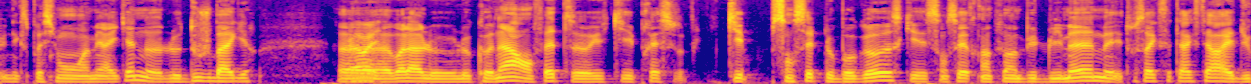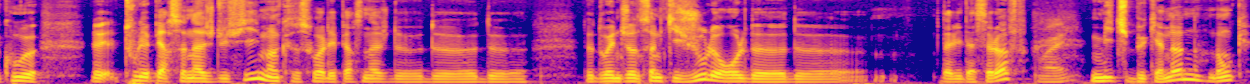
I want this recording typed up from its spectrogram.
une expression américaine, le douchebag. Euh, Ah ouais. Voilà, le, le connard en fait, euh, qui est presque, qui est censé être le beau gosse, qui est censé être un peu un but de lui-même et tout ça, etc., etc. Et du coup, euh, le- tous les personnages du film, hein, que ce soit les personnages de, de, de, de Dwayne Johnson qui joue le rôle de, de David Hasselhoff, Ouais. Mitch Buchanan, donc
